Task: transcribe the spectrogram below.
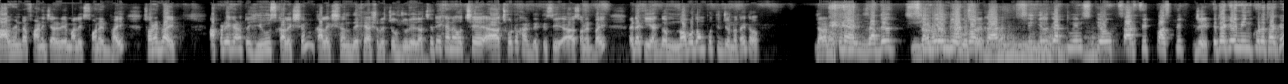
লাভেন্ডার ফার্নিচারের মালিক সনেট ভাই। সনেট ভাই আপনার এখানে তো হিউজ কালেকশন কালেকশন দেখে আসলে চোখ জুড়ে যাচ্ছে। এখানে হচ্ছে ছোট খাট দেখতেছি সনেট ভাই। এটা কি একদম নবদম্পতির জন্য তাই তো? যারা নতুন যাদের সিঙ্গেল বিয়ে দরকার সিঙ্গেল কাট মিন্স কেউ চার ফিট পাঁচ ফিট এটাকেই মিন করে থাকে।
